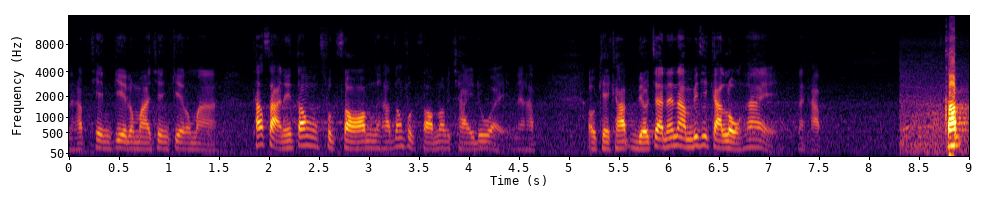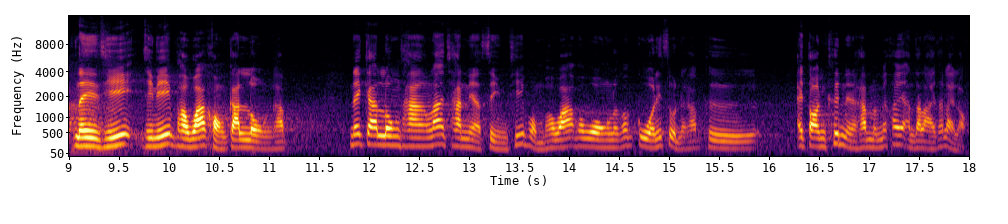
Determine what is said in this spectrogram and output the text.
นะครับเชนเกียร์ลงมาเชนเกียร์ลงมา ทักษะนี้ต้องฝึกซ้อมนะครับ ต้องฝึกซ้อมแล้วไปใช้ด้วยนะครับโอเคครับเดี๋ยวจะแนะนำวิธีการลงให้นะครับ ครับในทีทีนี้ภาวะของการลงครับ ในการลงทางลาดชันเนี่ยสิ่งที่ผมภาวะพะวงแล้วก็กลัวที่สุดนะครับ คือไอตอนขึ้นเนี่ยครับมันไม่ค่อยอันตรายเท่าไหร่หรอก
